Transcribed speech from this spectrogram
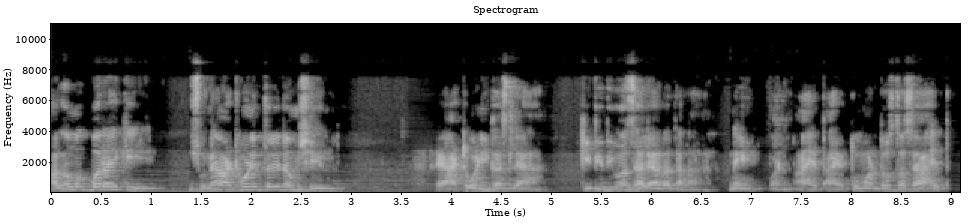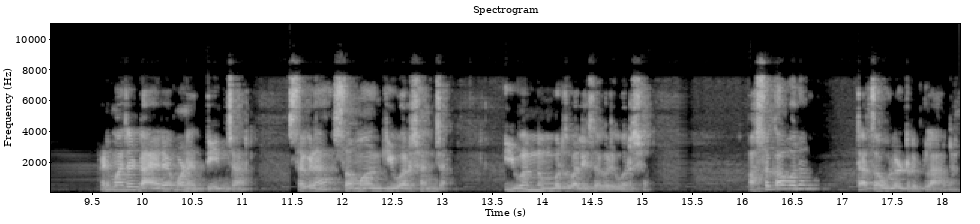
अगं मग बरं आहे की जुन्या आठवणीत तरी रमशील? रे आठवणी कसल्या? किती दिवस झाले आता त्याला? नाही पण आहेत आहेत. तू म्हणतोस तसे आहेत. आणि माझ्या डायऱ्या पण आहेत तीन चार सगळ्या समअंकी वर्षांच्या. इव्हन नंबर्स वाली सगळी वर्ष. असं का बरं? त्याचा उलट रिप्लाय आला.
